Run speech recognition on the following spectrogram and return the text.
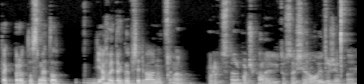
tak proto jsme to dělali takhle před Vánocema. Ale proč jste nepočkali? To se ještě dalo vydržet, ne?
